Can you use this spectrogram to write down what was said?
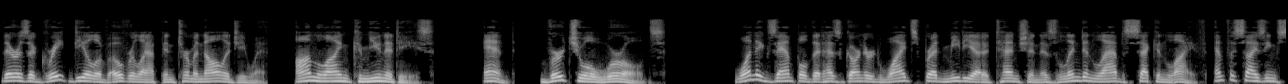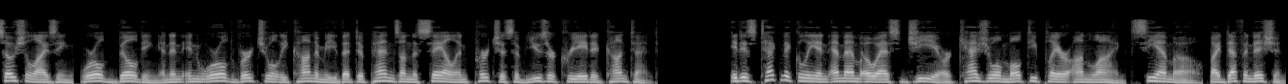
There is a great deal of overlap in terminology with online communities and virtual worlds. One example that has garnered widespread media attention is Linden Labs' Second Life, emphasizing socializing, world building and an in-world virtual economy that depends on the sale and purchase of user-created content. It is technically an MMOSG or Casual Multiplayer Online by definition,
